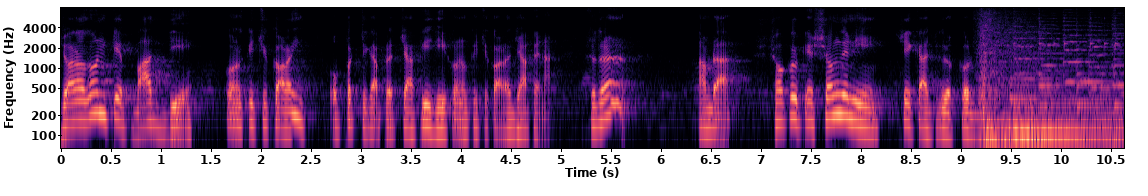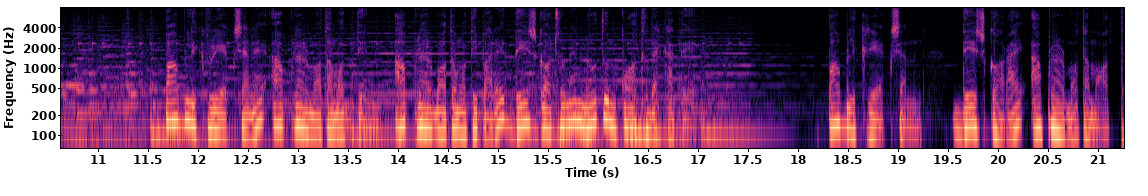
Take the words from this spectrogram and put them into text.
জনগণকে বাদ দিয়ে কোনো কিছু করাই ওপর থেকে আপনার চাপিয়ে দিয়ে কোনো কিছু করা যাবে না। সুতরাং আমরা সকলকে সঙ্গে নিয়ে সেই কাজগুলো করব। পাবলিক রিয়াকশনে আপনার মতামত দিন। আপনার মতামতই পারে দেশ গঠনের নতুন পথ দেখাতে। পাবলিক রিয়াকশন, দেশ গড়ায় আপনার মতামত।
